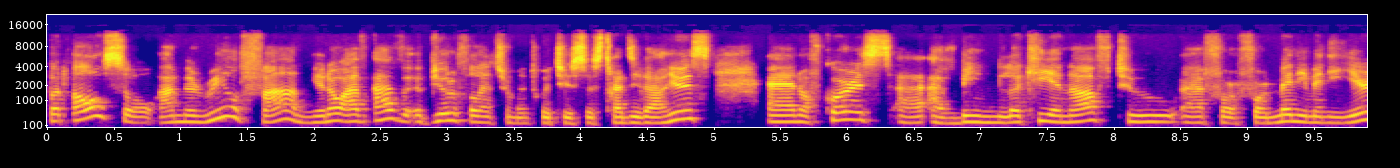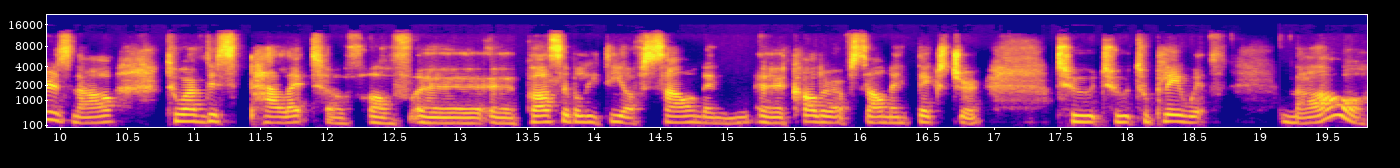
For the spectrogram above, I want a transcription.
but also I'm a real fan. You know, I've, I have a beautiful instrument, which is a Stradivarius. And of course, uh, I've been lucky enough to, uh, for, for many, many years now, to have this palette of, of uh, uh possibility of sound and uh, color of sound and texture to, to, to play with now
